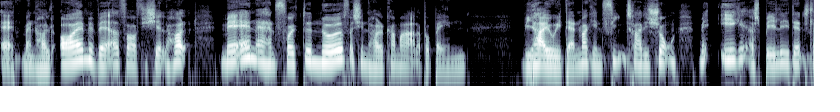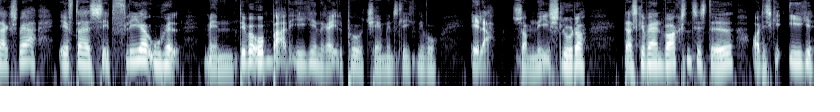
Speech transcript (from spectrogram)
at man holdt øje med vejret for officiel hold, men at han frygtede noget for sine holdkammerater på banen. Vi har jo i Danmark en fin tradition med ikke at spille i den slags vejr, efter at have set flere uheld, men det var åbenbart ikke en regel på Champions League-niveau. Eller, som Nes slutter, der skal være en voksen til stede, og det skal ikke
